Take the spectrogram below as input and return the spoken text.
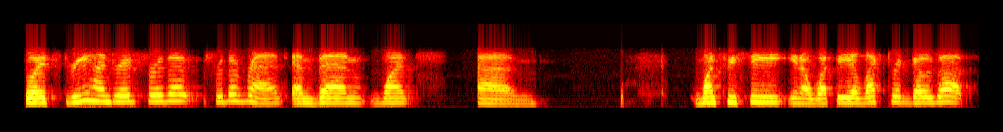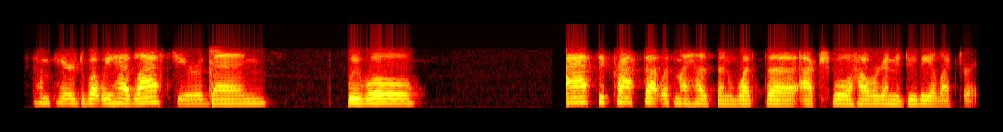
Well, it's three hundred for the for the rent, and then once um, once we see you know what the electric goes up compared to what we had last year, then we will. I have to craft that with my husband. What the actual how we're going to do the electric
